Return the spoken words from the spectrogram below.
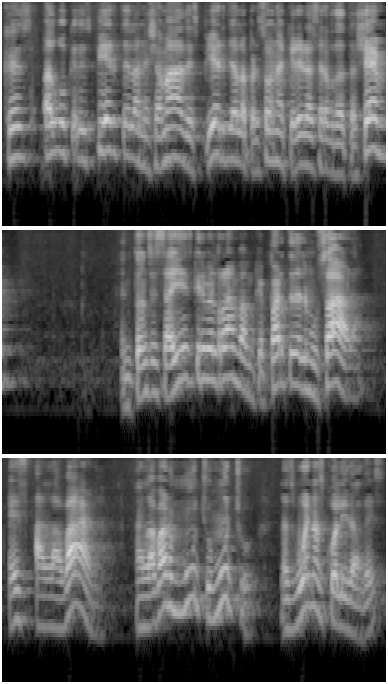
que es algo que despierte la Neshama, despierte a la persona a querer hacer Avodat Hashem. Entonces ahí escribe el Rambam que parte del musar es alabar, alabar mucho, mucho las buenas cualidades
